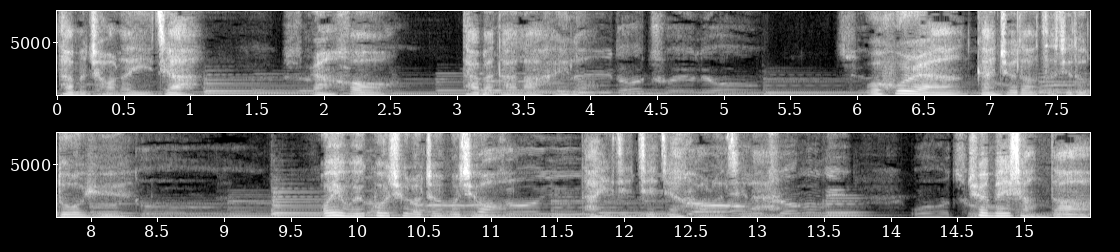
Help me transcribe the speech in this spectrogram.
他们吵了一架，然后他把他拉黑了。我忽然感觉到自己的多余，我以为过去了这么久，他已经渐渐好了起来，却没想到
